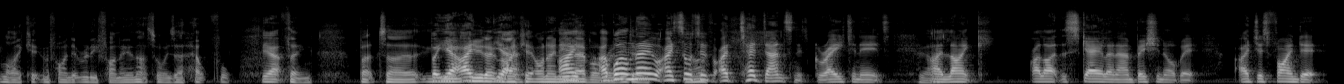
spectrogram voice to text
like it and find it really funny, and that's always a helpful Yeah. thing. But uh, But you, yeah, I you don't yeah. like it on any I- level. I- really, well, no, I sort of I, Ted Danson is great in it. Yeah. I like I like the scale and ambition of it. I just find it,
